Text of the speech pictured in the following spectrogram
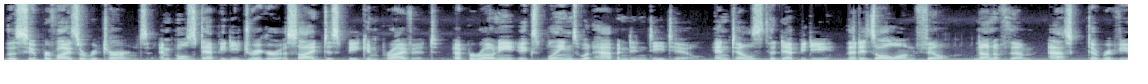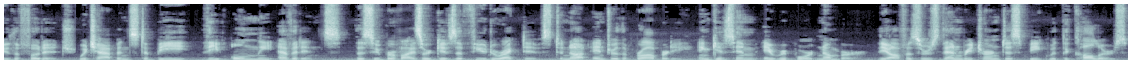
The supervisor returns and pulls Deputy Drigger aside to speak in private. Pepperoni explains what happened in detail and tells the deputy that it's all on film. None of them ask to review the footage, which happens to be the only evidence. The supervisor gives a few directives to not enter the property and gives him a report number. The officers then return to speak with the callers,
